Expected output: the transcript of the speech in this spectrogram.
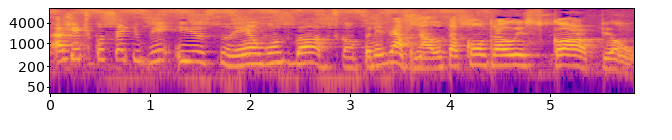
a gente consegue ver isso em alguns golpes, como por exemplo na luta contra o Scorpion.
